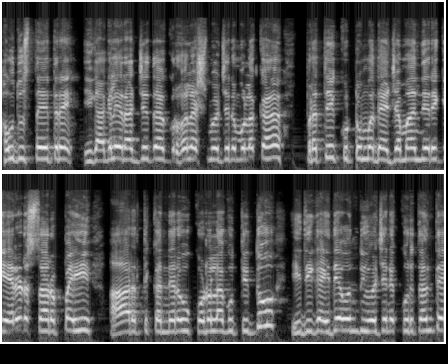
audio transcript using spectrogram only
ಹೌದು ಸ್ನೇಹಿತರೆ, ಈಗಾಗಲೇ ರಾಜ್ಯದ ಗೃಹಲಕ್ಷ್ಮಿ ಯೋಜನೆ ಮೂಲಕ ಪ್ರತಿ ಕುಟುಂಬದ ಯಜಮಾನ್ಯರಿಗೆ ಎರಡು ಸಾವಿರ ರೂಪಾಯಿ ಆರ್ಥಿಕ ನೆರವು ಕೊಡಲಾಗುತ್ತಿದ್ದು, ಇದೀಗ ಇದೇ ಒಂದು ಯೋಜನೆ ಕುರಿತಂತೆ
